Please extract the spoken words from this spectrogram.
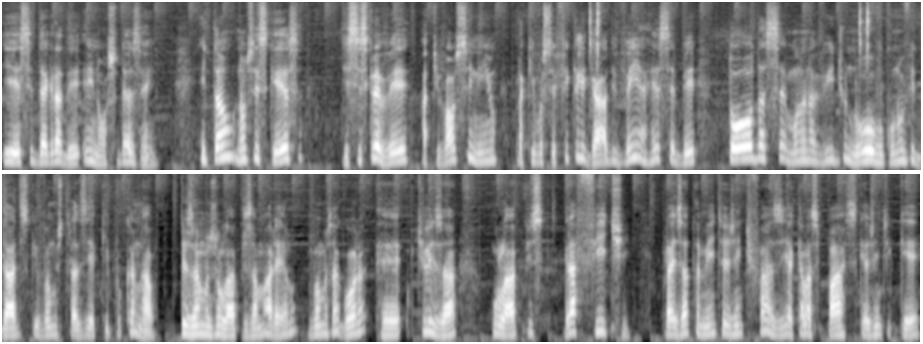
e esse degradê em nosso desenho. Então, não se esqueça de se inscrever, ativar o sininho para que você fique ligado e venha receber toda semana vídeo novo com novidades que vamos trazer aqui para o canal. Utilizamos o lápis amarelo, vamos agora é, utilizar o lápis grafite para exatamente a gente fazer aquelas partes que a gente quer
